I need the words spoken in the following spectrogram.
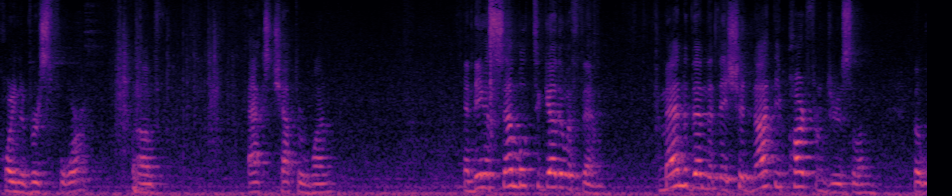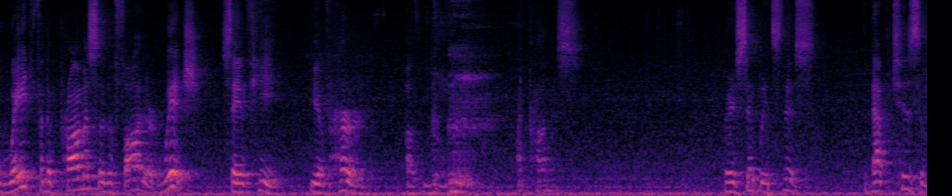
according to verse 4 of Acts chapter 1. And being assembled together with them, commanded them that they should not depart from Jerusalem, but wait for the promise of the Father, which, saith he, you have heard of me. what promise? Very simply, it's this the baptism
